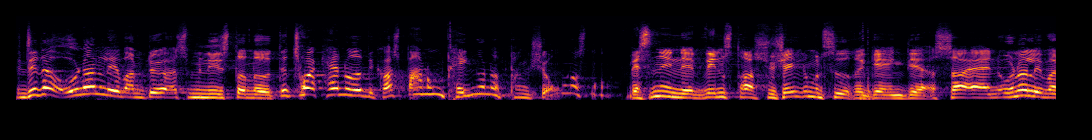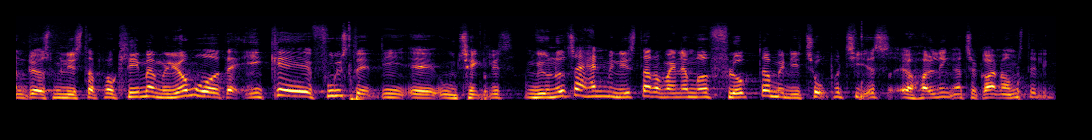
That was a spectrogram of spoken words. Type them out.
Det der underleverandørsminister noget, det tror jeg kan noget. Vi kan også spare nogle penge under pension og sådan noget. Med sådan en øh, venstre socialdemokratiet regering der, så er en underleverandørsminister på klima- og miljøområdet der ikke øh, fuldstændig uh, utænkeligt. Vi er jo nødt til at have en minister, der på en eller anden måde flugter med de to partiers uh, holdninger til grøn omstilling.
